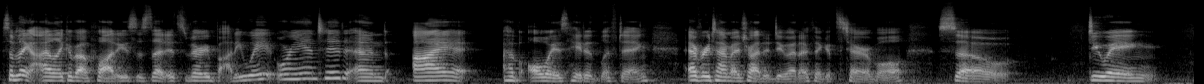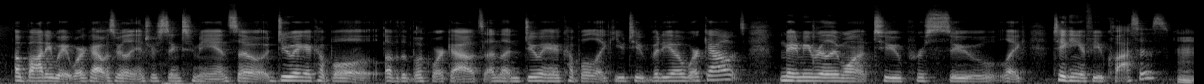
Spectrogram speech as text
Something I like about Pilates is that it's very body weight oriented and I have always hated lifting. Every time I try to do it, I think it's terrible. So doing a body weight workout was really interesting to me and so doing a couple of the book workouts and then doing a couple like youtube video workouts made me really want to pursue like taking a few classes hmm.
